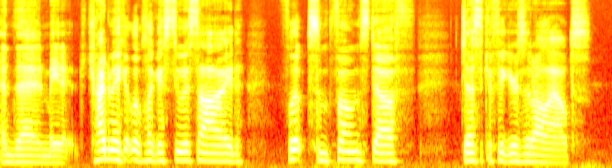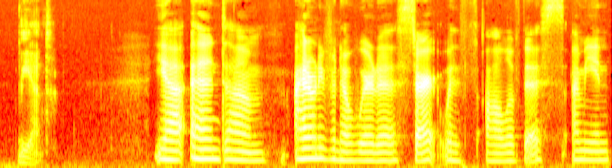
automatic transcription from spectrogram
and then made it tried to make it look like a suicide. Flipped some phone stuff. Jessica figures it all out. The end. Yeah, and um, I don't even know where to start with all of this. I mean,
